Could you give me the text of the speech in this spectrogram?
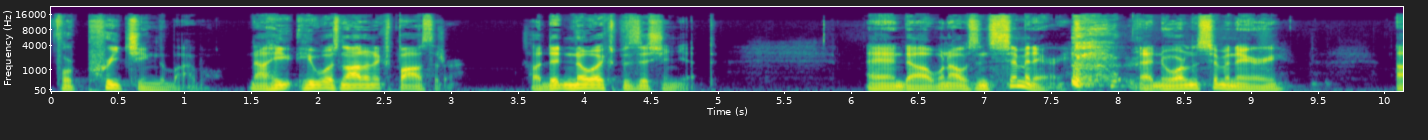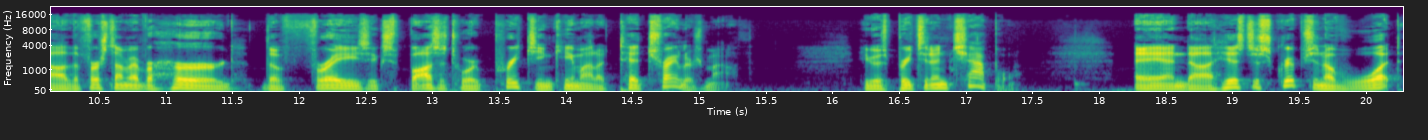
for preaching the Bible. Now he he was not an expositor, so I didn't know exposition yet. And uh, when I was in seminary at New Orleans Seminary, uh, the first time I ever heard the phrase expository preaching came out of Ted Traylor's mouth. He was preaching in chapel, and uh, his description of what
